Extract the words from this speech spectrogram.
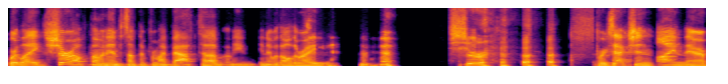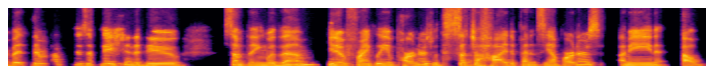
We're like, sure, I'll phone in something from my bathtub. I mean, you know, with all the right sure protection line there, but there was a participation to do something with them, you know, frankly, and partners with such a high dependency on partners. I mean, oh,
